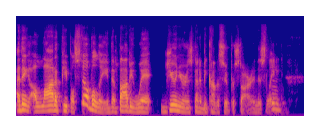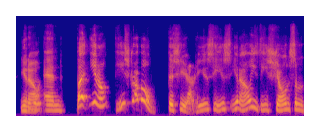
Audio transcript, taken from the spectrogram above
i think a lot of people still believe that bobby witt jr is going to become a superstar in this league mm-hmm. you know mm-hmm. and but you know he struggled this year. Yeah. He's he's you know he's he's shown some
